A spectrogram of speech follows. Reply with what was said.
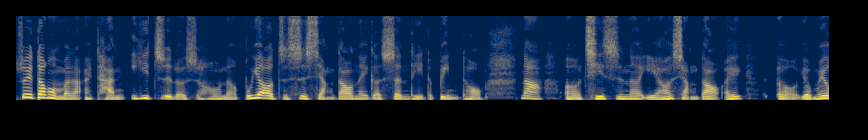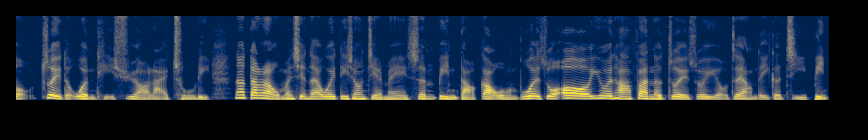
所以，当我们来谈医治的时候呢，不要只是想到那个身体的病痛，那呃，其实呢，也要想到哎。呃，有没有罪的问题需要来处理？那当然，我们现在为弟兄姐妹生病祷告，我们不会说哦，因为他犯了罪，所以有这样的一个疾病。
